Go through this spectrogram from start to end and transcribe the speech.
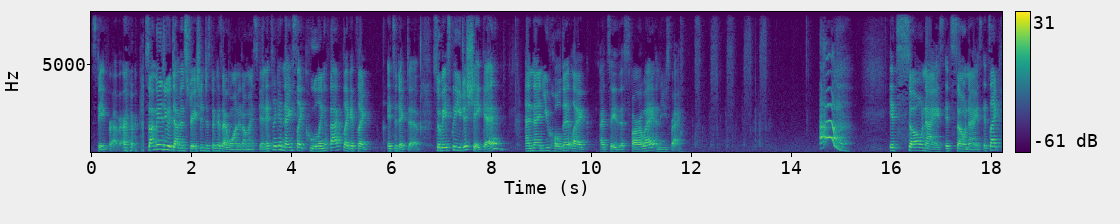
stay forever. so I'm gonna do a demonstration just because I want it on my skin. It's like a nice like cooling effect. Like it's like it's addictive. So basically you just shake it and then you hold it like, I'd say this far away and then you spray. Ah! It's so nice. It's so nice. It's like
